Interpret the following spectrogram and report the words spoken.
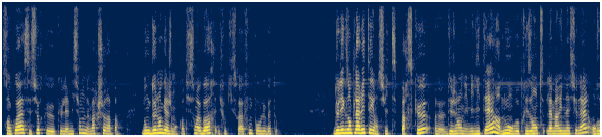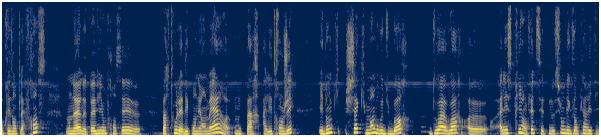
Sans quoi, c'est sûr que, que, la mission ne marchera pas. Donc de l'engagement. Quand ils sont à bord, il faut qu'ils soient à fond pour le bateau. De l'exemplarité ensuite, parce que euh, déjà on est militaire, nous on représente la marine nationale, on représente la France, on a notre pavillon français euh, partout là dès qu'on est en mer, on part à l'étranger, et donc chaque membre du bord doit avoir euh, à l'esprit en fait cette notion d'exemplarité.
